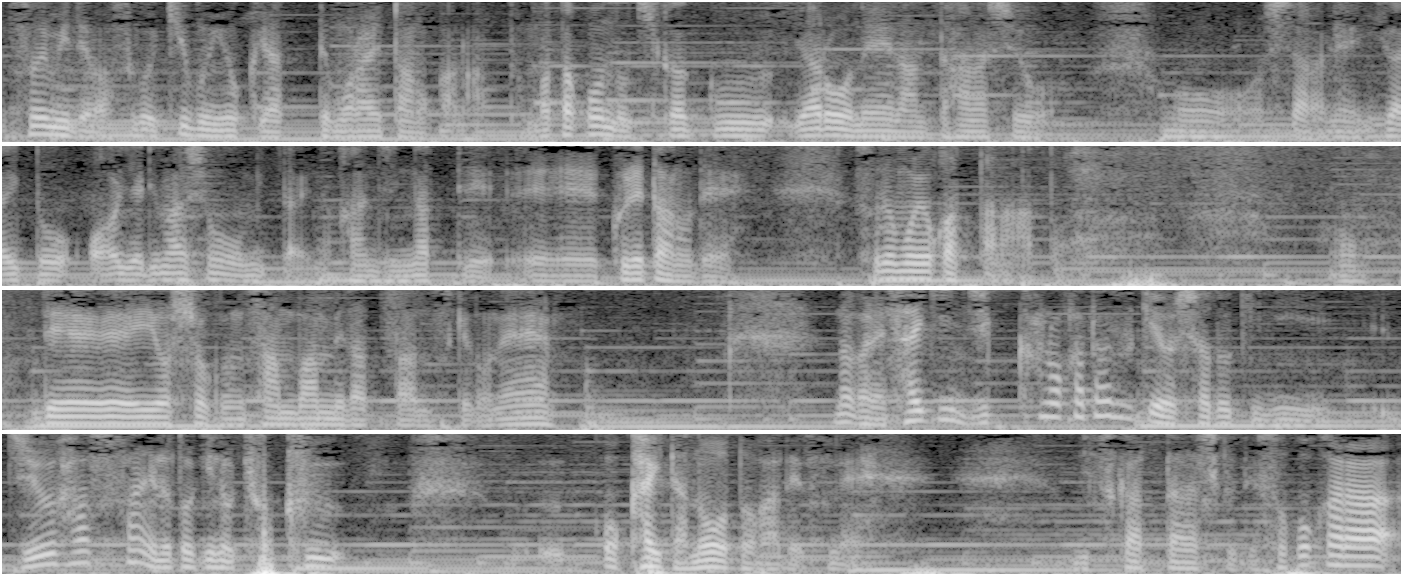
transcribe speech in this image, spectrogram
そういう意味ではすごい気分よくやってもらえたのかなと。また今度企画やろうねなんて話をしたらね意外とあやりましょうみたいな感じになって、えー、くれたのでそれも良かったなと。でよっしょくん3番目だったんですけどね。なんかね最近実家の片付けをした時に18歳の時の曲を書いたノートがですね見つかったらしくてそこから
